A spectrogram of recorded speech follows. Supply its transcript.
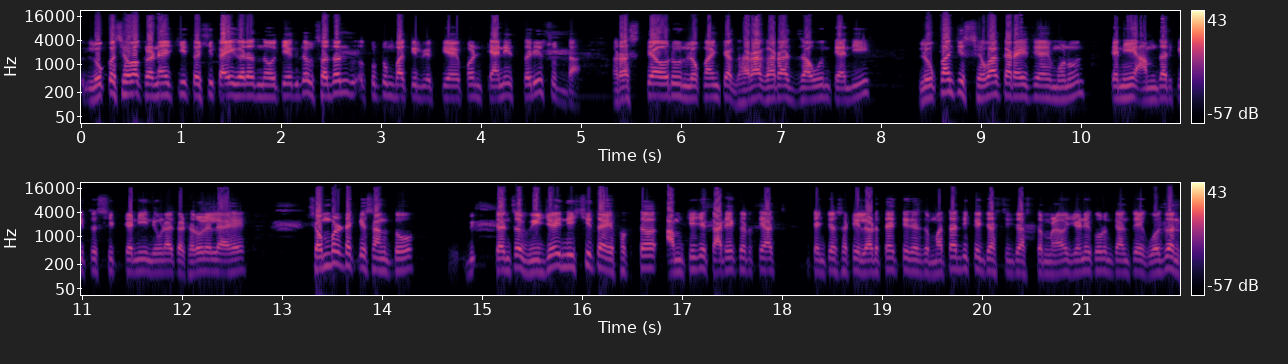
लोकसेवा करण्याची तशी काही गरज नव्हती. एकदम सदन कुटुंबातील व्यक्ती आहे. पण त्यांनी तरी सुद्धा रस्त्यावरून लोकांच्या घराघरात जाऊन त्यांनी लोकांची सेवा करायची आहे म्हणून त्यांनी हे आमदारकीचं सीट त्यांनी निवडायचं ठरवलेलं आहे. शंभर टक्के सांगतो वि- त्यांचा विजय निश्चित आहे. फक्त आमचे जे कार्यकर्ते आज त्यांच्यासाठी लढत आहेत ते त्यांचं मताधिक्य जास्तीत जास्त मिळावं जेणेकरून त्यांचं एक वजन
